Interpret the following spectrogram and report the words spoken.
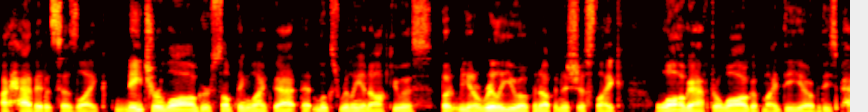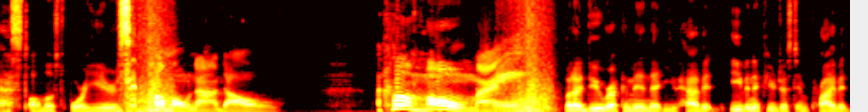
I have it, it says like nature log or something like that, that looks really innocuous. But you know, really you open up and it's just like log after log of my D over these past almost four years. Come on now, dog. Come on, man. But I do recommend that you have it, even if you're just in private,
